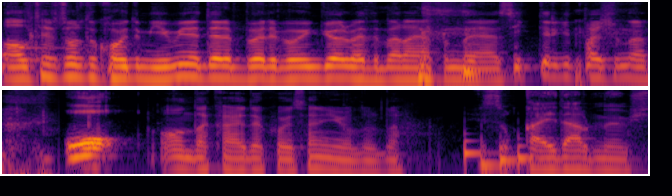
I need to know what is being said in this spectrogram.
Alt F4'ü koydum yemin ederim böyle bir oyun görmedim ben hayatımda ya. Siktir git başımdan. O! Onu da kayda koysan iyi olurdu. Yusuf kaydı almıyormuş.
